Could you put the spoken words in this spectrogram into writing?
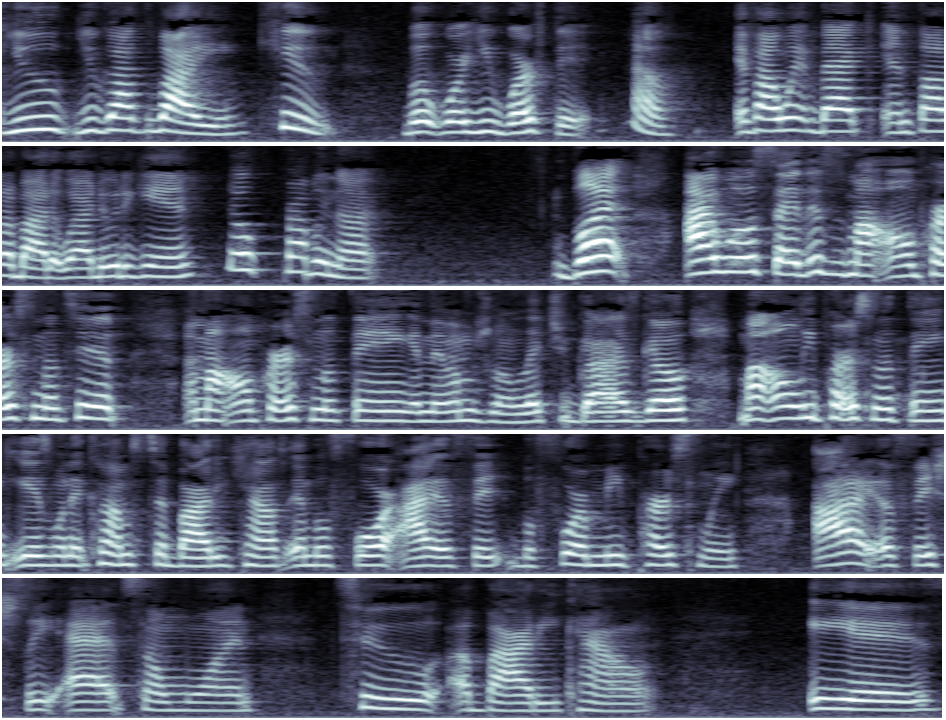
You you got the body. Cute. But were you worth it? No. If I went back and thought about it, would I do it again? Nope, probably not. But I will say this is my own personal tip and my own personal thing, and then I'm just gonna let you guys go. My only personal thing is when it comes to body counts, and before I before me personally, I officially add someone to a body count is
